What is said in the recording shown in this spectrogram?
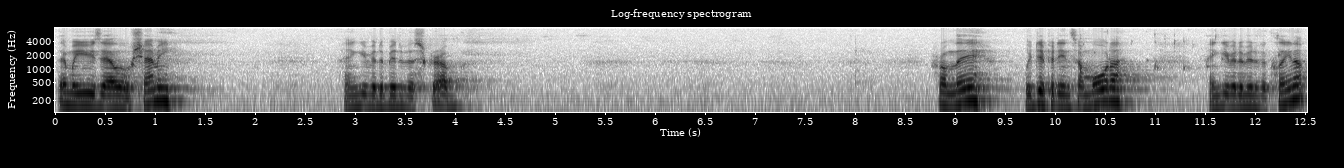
Then we use our little chamois and give it a bit of a scrub. From there, we dip it in some water and give it a bit of a clean up.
